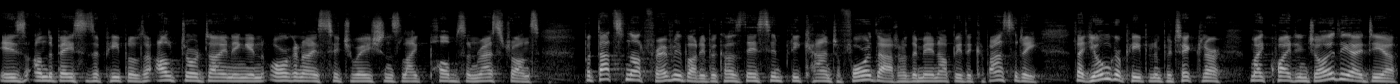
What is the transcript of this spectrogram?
is on the basis of people to outdoor dining in organised situations like pubs and restaurants? But that's not for everybody because they simply can't afford that or there may not be the capacity. That younger people in particular might quite enjoy the idea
